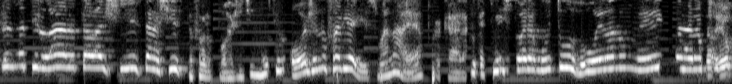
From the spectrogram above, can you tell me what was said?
desmantelaram Tela X, Tela X. Eu falo, pô, gente, muito... hoje eu não faria isso, mas na época, cara, puta, tinha história muito ruim lá no meio, cara. Não, eu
